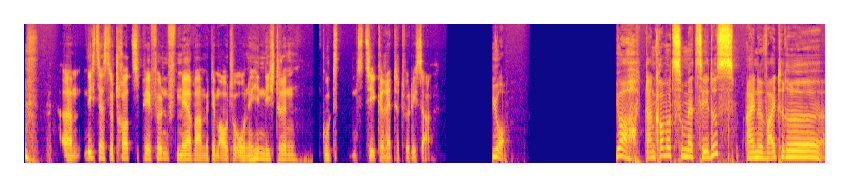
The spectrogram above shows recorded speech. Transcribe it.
ähm, nichtsdestotrotz, P5, mehr war mit dem Auto ohnehin nicht drin. Gut ins Ziel gerettet, würde ich sagen. Ja, ja, dann kommen wir zu Mercedes. Eine weitere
